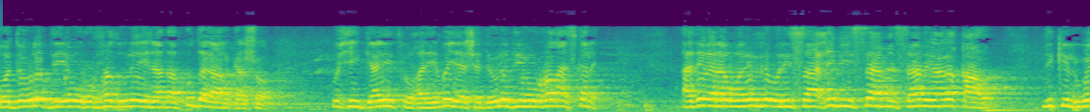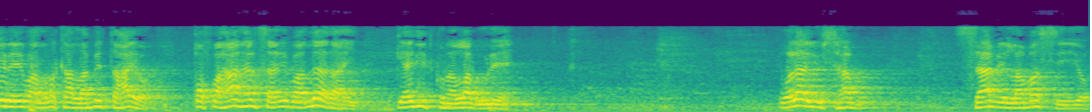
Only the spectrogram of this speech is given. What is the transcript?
oo dowladda iyo ururadu leeyihiin haddaad ku dagaal gasho wixii gaadiidku haniimo yeesha dowladda iyo ururadaa iska leh. Adigana wali saaxibii sahman saamigaaga qaado. Ninkii lugeynaya baad markaa la mid tahayoo qof ahaan hal saami baad leedahay gaadiidkuna labuu leeyahay. Walaa yushamu saami lama siiyo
